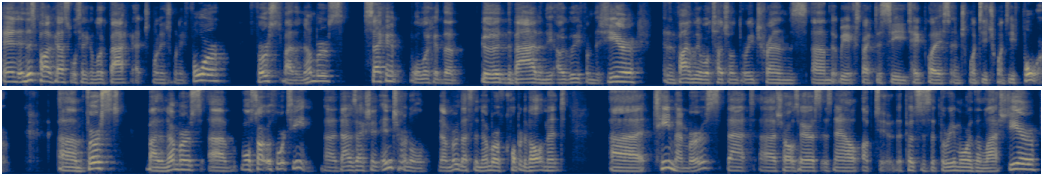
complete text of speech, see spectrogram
And in this podcast, we'll take a look back at 2024 First, by the numbers. Second, we'll look at the good, the bad, and the ugly from this year. And then finally, we'll touch on three trends um, that we expect to see take place in 2024. Um, first, by the numbers, uh, we'll start with 14. Uh, that is actually an internal number. That's the number of corporate development uh, team members that uh, Charles Aris is now up to. That puts us at three more than last year.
